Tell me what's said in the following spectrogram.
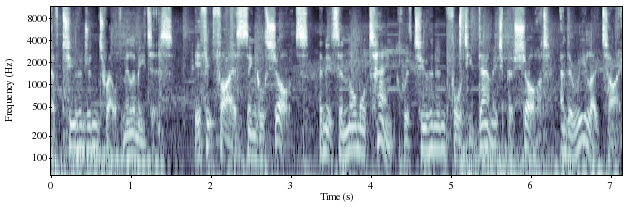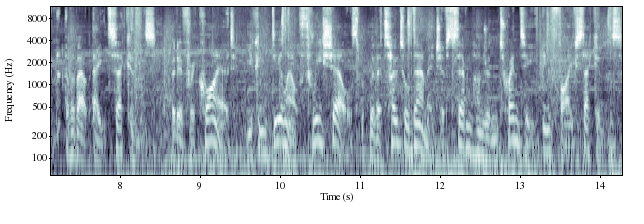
of 212mm. If it fires single shots, then it's a normal tank with 240 damage per shot and a reload time of about 8 seconds. But if required, you can deal out three shells with a total damage of 720 in 5 seconds.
